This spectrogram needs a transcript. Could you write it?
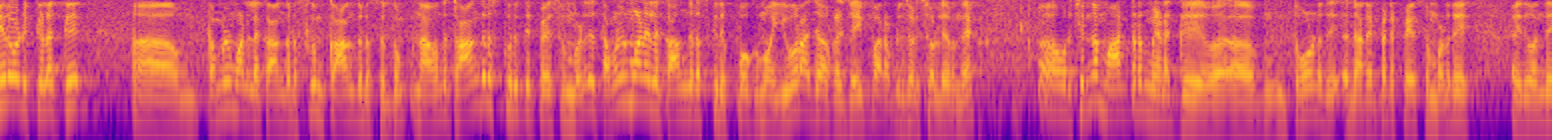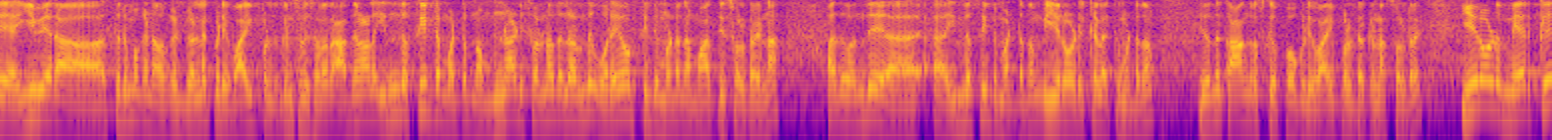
ஈரோடு கிழக்கு தமிழ் மாநில காங்கிரஸுக்கும் காங்கிரஸுக்கும். நான் வந்து காங்கிரஸ் குறித்து பேசும்பொழுது தமிழ் மாநில காங்கிரஸ்க்கு இது போகுமா யுவராஜ் அவர்கள் ஜெயிப்பார் அப்படின்னு சொல்லி சொல்லியிருந்தேன். ஒரு சின்ன மாற்றம் எனக்கு தோணுது. நிறைய பேர் பேசும்பொழுது இது வந்து ஈவேரா திருமகன் அவர்கள் வெல்லக்கூடிய வாய்ப்பு இருக்குன்னு சொல்லி சொல்கிறார் அதனால் இந்த சீட்டை மட்டும் நான் முன்னாடி சொன்னதுலேருந்து ஒரே ஒரு சீட்டு மட்டும் நான் மாற்றி சொல்கிறேன்னா அது வந்து இந்த சீட்டு மட்டும் தான் ஈரோடு கிழக்கு மட்டும் தான் இது வந்து காங்கிரஸ்க்கு போகக்கூடிய வாய்ப்புகள் இருக்குன்னு நான் சொல்கிறேன் ஈரோடு மேற்கு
